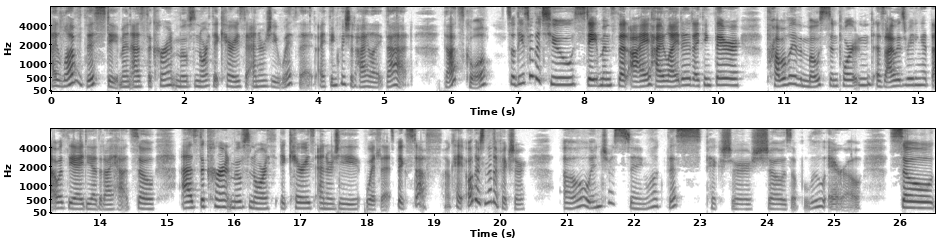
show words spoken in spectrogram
I love this statement as the current moves north, it carries the energy with it. I think we should highlight that. That's cool. So these are the two statements that I highlighted. I think they're probably the most important as I was reading it. That was the idea that I had. So as the current moves north, it carries energy with it. It's big stuff. Okay. Oh, there's another picture. Oh, interesting. Look, this picture shows a blue arrow. So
